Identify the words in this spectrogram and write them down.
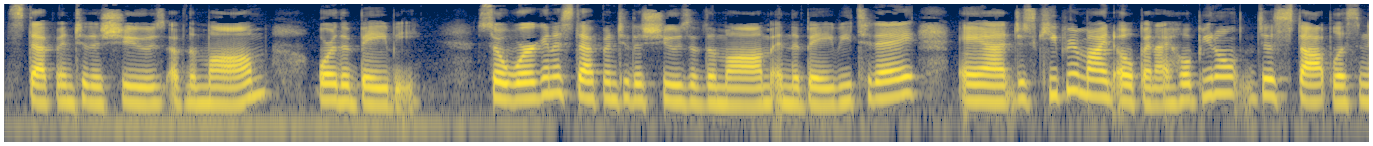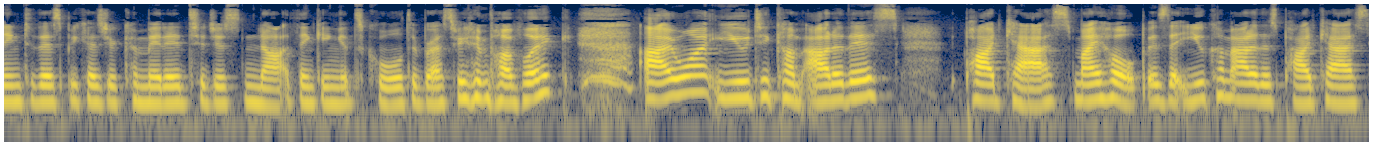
step into the shoes of the mom or the baby. So, we're going to step into the shoes of the mom and the baby today and just keep your mind open. I hope you don't just stop listening to this because you're committed to just not thinking it's cool to breastfeed in public. I want you to come out of this podcast, my hope is that you come out of this podcast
